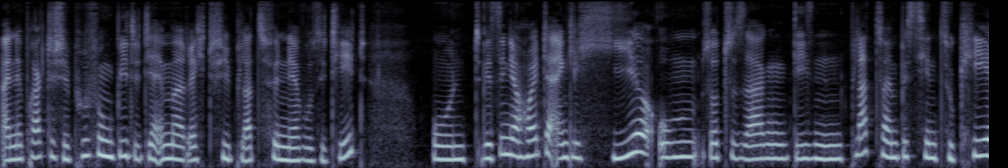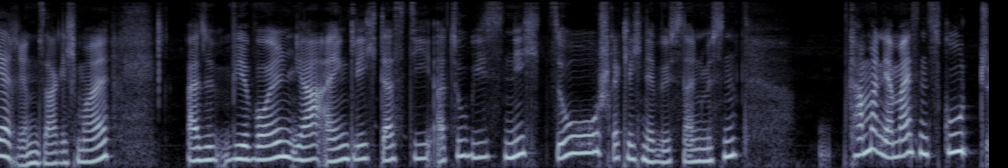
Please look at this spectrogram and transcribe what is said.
Eine praktische Prüfung bietet ja immer recht viel Platz für Nervosität. Und wir sind ja heute eigentlich hier, um sozusagen diesen Platz so ein bisschen zu kehren, sage ich mal. Also wir wollen ja eigentlich, dass die Azubis nicht so schrecklich nervös sein müssen. Kann man ja meistens gut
